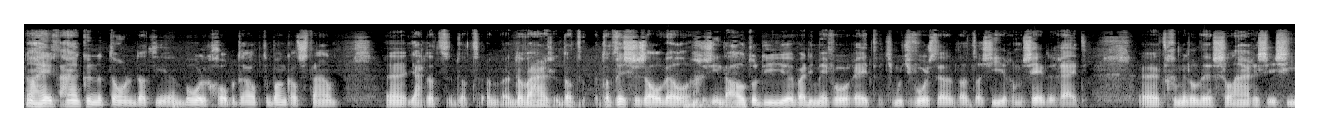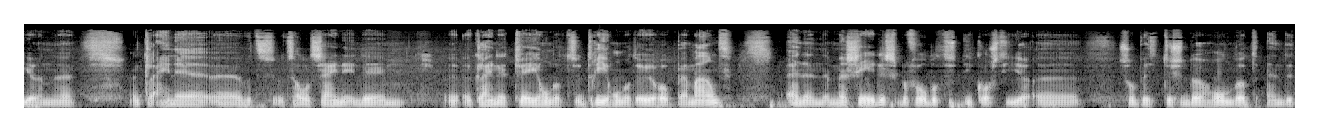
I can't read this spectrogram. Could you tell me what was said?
Nou, heeft aan kunnen tonen dat hij een behoorlijk groot bedrag op de bank had staan. Eh, ja, dat, dat, eh, dat, waren, dat, dat wisten ze al wel gezien de auto die, eh, waar hij mee voorreed. Want je moet je voorstellen dat als je hier een Mercedes rijdt, eh, het gemiddelde salaris is hier een, een kleine, wat, wat zal het zijn, in de, een kleine 200, 300 euro per maand. En een Mercedes bijvoorbeeld, die kost hier beetje tussen de 100 en de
